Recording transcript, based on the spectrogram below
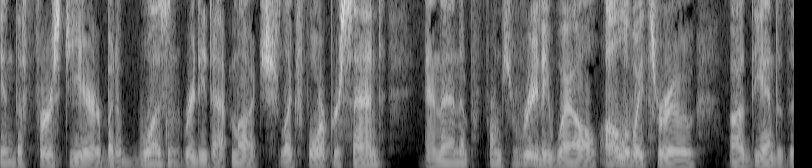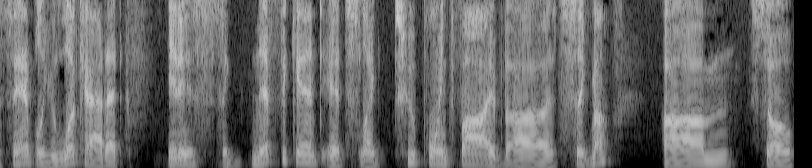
in the first year, but it wasn't really that much, like four percent, and then it performs really well all the way through uh, the end of the sample. You look at it, it is significant. It's like two point five uh, sigma. Um, so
